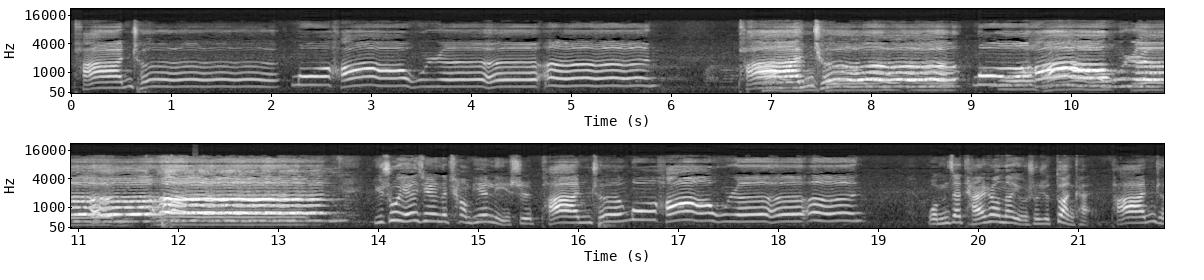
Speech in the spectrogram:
盘车莫好人，盘车我好的唱片里是盼成我好人，我们在台上呢有时候就断开盼成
